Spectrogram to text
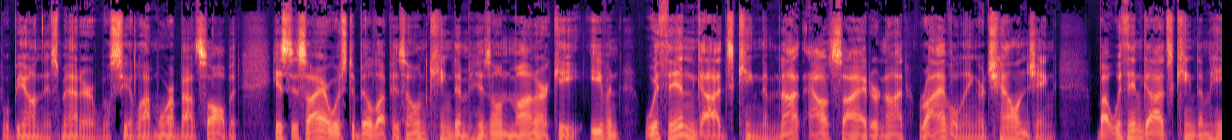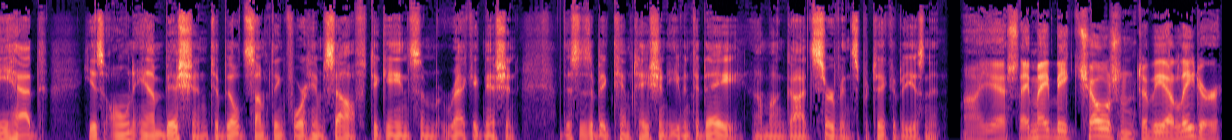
will be on this matter. We'll see a lot more about Saul, but his desire was to build up his own kingdom, his own monarchy, even within God's kingdom, not outside or not rivaling or challenging, but within God's kingdom, he had his own ambition to build something for himself to gain some recognition. This is a big temptation even today among God's servants, particularly, isn't it? Uh, yes, they may be chosen to be a leader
